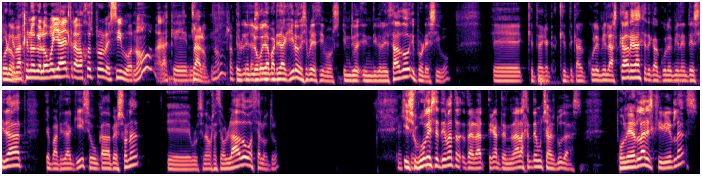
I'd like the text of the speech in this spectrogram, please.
Bueno, Me imagino que luego ya el trabajo es progresivo, ¿no? A la que. Claro. ¿no? Luego ya a partir de aquí lo que siempre decimos, indi- individualizado y progresivo. Eh, que, te, que te calculen bien las cargas, que te calculen bien la intensidad y a partir de aquí, según cada persona, eh, evolucionamos hacia un lado o hacia el otro. Y supongo que este tema traerá- tendrá a la gente muchas dudas. Ponerlas, escribirlas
